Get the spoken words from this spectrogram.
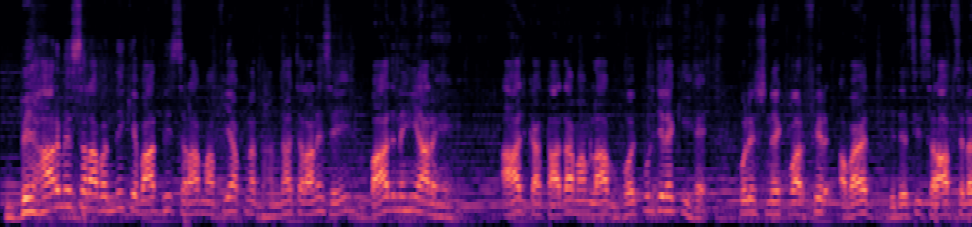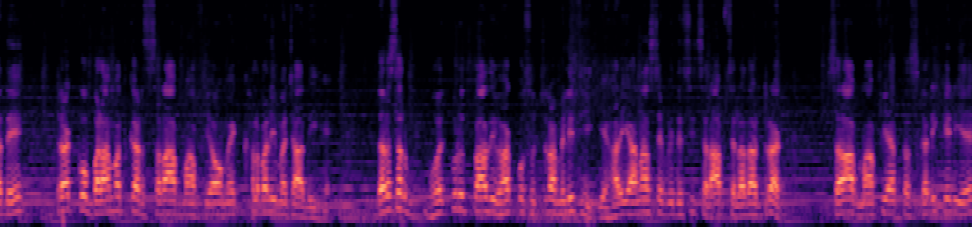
बिहार में शराबबंदी के बाद भी शराब माफिया अपना धंधा चलाने से बाज नहीं आ रहे हैं। आज का ताज़ा मामला भोजपुर ज़िले की है। पुलिस ने एक बार फिर अवैध विदेशी शराब से लदे ट्रक को बरामद कर शराब माफियाओं में खलबली मचा दी है। दरअसल, भोजपुर उत्पाद विभाग को सूचना मिली थी कि हरियाणा से विदेशी शराब से लदा ट्रक शराब माफिया तस्करी के लिए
